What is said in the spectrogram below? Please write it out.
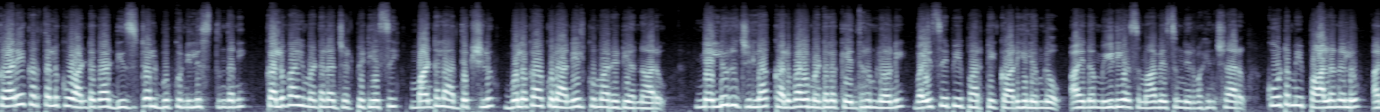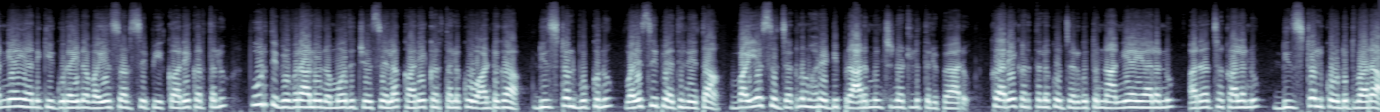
కార్యకర్తలకు అండగా డిజిటల్ బుక్ నిలుస్తుందని కలువాయి మండల జడ్పీటీసీ మండల అధ్యక్షులు బులగాకుల అనిల్ కుమార్ రెడ్డి అన్నారు. నెల్లూరు జిల్లా కలువాయి మండల కేంద్రంలోని వైసీపీ పార్టీ కార్యాలయంలో ఆయన మీడియా సమావేశం నిర్వహించారు. కూటమి పాలనలో అన్యాయానికి గురైన వైఎస్సార్సీపీ కార్యకర్తలు పూర్తి వివరాలు నమోదు చేసేలా కార్యకర్తలకు అండగా డిజిటల్ బుక్ను వైసీపీ అధినేత వైఎస్ జగన్మోహన్రెడ్డి ప్రారంభించినట్లు తెలిపారు. కార్యకర్తలకు జరుగుతున్న అన్యాయాలను అరాచకాలను డిజిటల్ కోడ్ ద్వారా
